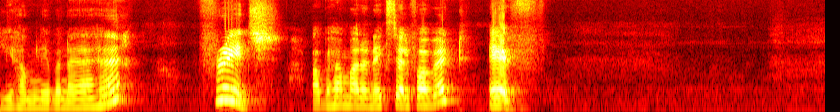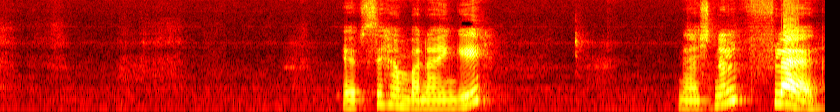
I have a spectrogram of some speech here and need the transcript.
ये हमने बनाया है फ्रिज अब है हमारा नेक्स्ट अल्फ़ाबेट एफ़ एफ़ से हम बनाएँगे national flag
